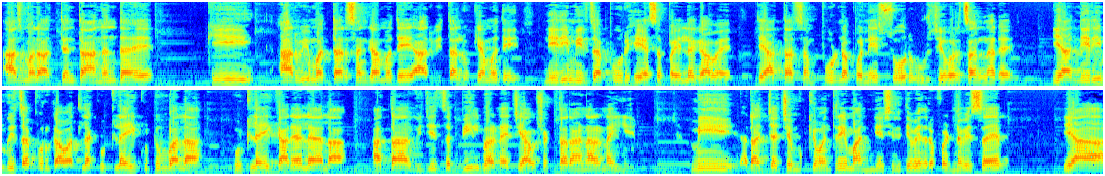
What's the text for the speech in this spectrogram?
आज मला अत्यंत आनंद आहे की आर्वी मतदारसंघामध्ये आर्वी तालुक्यामध्ये नेरी मिर्जापूर हे असं पहिलं गाव आहे. ते आता संपूर्णपणे सौर ऊर्जेवर चालणार आहे. या नेरी मिर्जापूर गावातल्या कुठल्याही कुटुंबाला कुठल्याही कार्यालयाला आता विजेचं बिल भरण्याची आवश्यकता राहणार नाहीये. मी राज्याचे मुख्यमंत्री माननीय श्री देवेंद्र फडणवीस साहेब या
